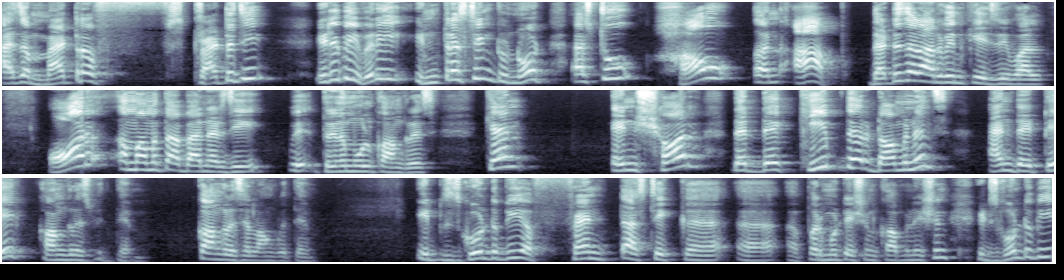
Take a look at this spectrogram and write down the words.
as a matter of strategy, it will be very interesting to note as to how an AAP, that is an Arvind Kejriwal or a Mamata Banerjee with Trinamool Congress, can ensure that they keep their dominance and they take Congress with them, Congress along with them. It is going to be a fantastic uh, uh, permutation combination. It's going to be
